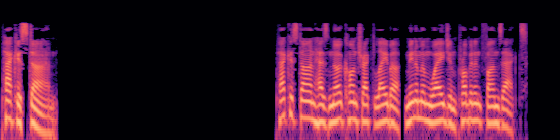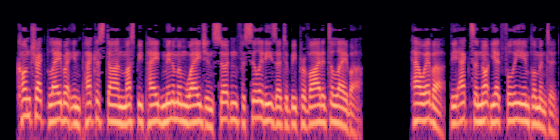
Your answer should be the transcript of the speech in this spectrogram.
Pakistan Pakistan has no contract labour, minimum wage and provident funds acts. Contract labour in Pakistan must be paid minimum wage and certain facilities are to be provided to labour. However, the acts are not yet fully implemented.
